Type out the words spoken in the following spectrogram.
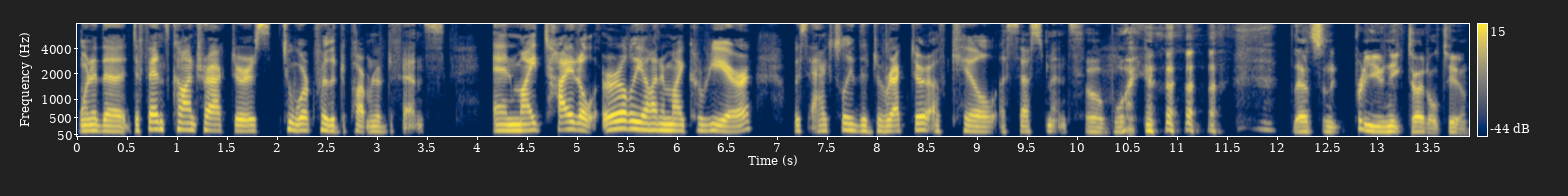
one of the defense contractors to work for the Department of Defense. And my title early on in my career was actually the director of kill assessment. Oh boy. That's a pretty unique title too.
